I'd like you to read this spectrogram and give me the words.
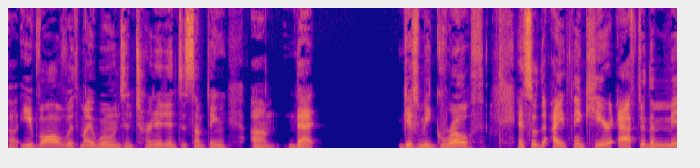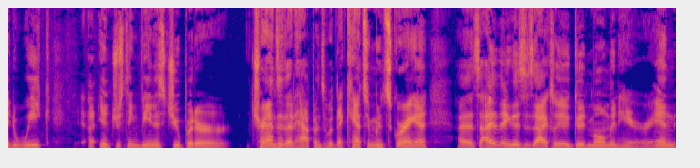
uh, evolve with my wounds and turn it into something um, that gives me growth. And so the, I think here after the midweek, uh, interesting Venus Jupiter transit that happens with that Cancer moon squaring it, I think this is actually a good moment here. And,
